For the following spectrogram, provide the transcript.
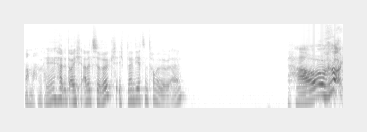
Mach mal. komm. Okay, haltet euch alle zurück. Ich blende jetzt einen Trommelwirbel ein. Hau Rock!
